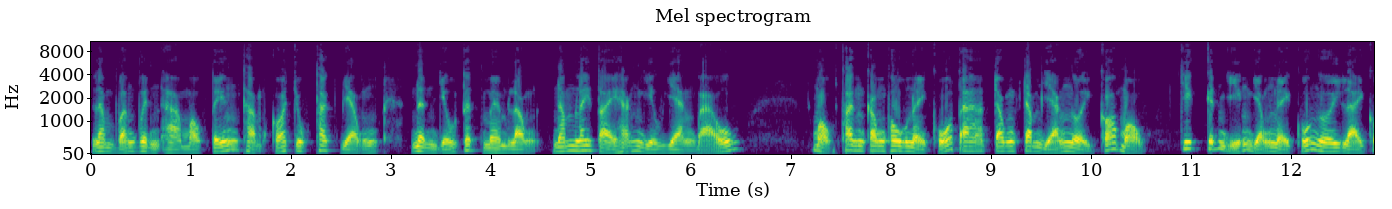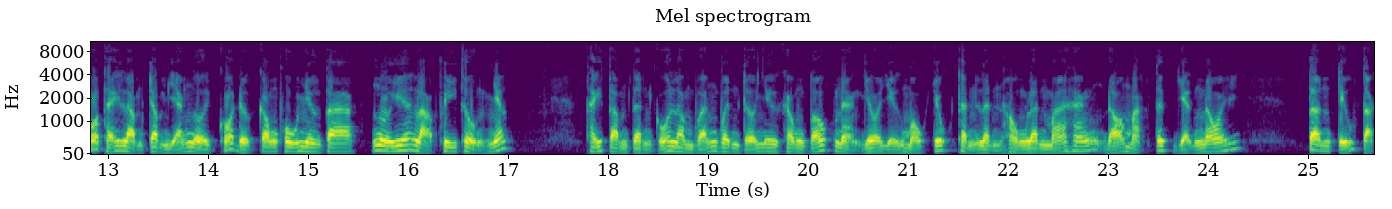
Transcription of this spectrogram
Lâm Vãn Vinh à một tiếng thầm có chút thất vọng, Ninh Vũ Tích mềm lòng, nắm lấy tay hắn dịu dàng bảo. Một thân công phu này của ta trong trăm dạng người có một, chiếc kính diễn vọng này của ngươi lại có thể làm trăm dạng người có được công phu như ta, ngươi là phi thường nhất. Thấy tâm tình của Lâm Vãn Vinh tựa như không tốt, nàng do dự một chút, thành lình hôn lên má hắn, đỏ mặt tức giận nói, tên tiểu tặc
